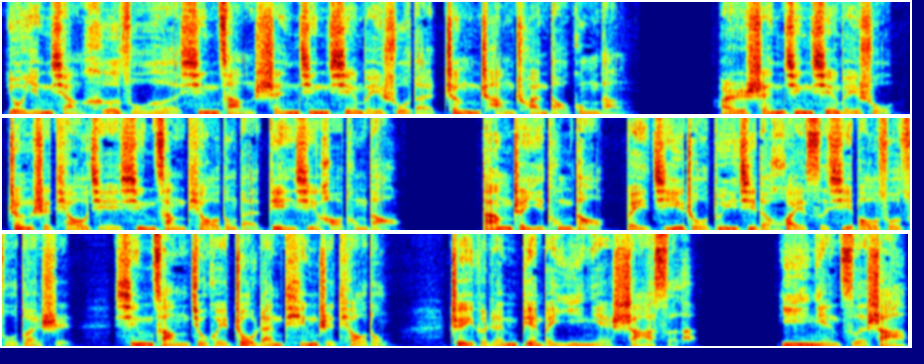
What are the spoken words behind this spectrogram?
又影响和阻遏心脏神经纤维束的正常传导功能，而神经纤维束正是调节心脏跳动的电信号通道。当这一通道被极昼堆积的坏死细胞所阻断时，心脏就会骤然停止跳动，这个人便被意念杀死了。意念自杀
